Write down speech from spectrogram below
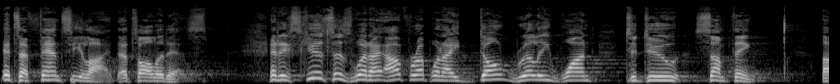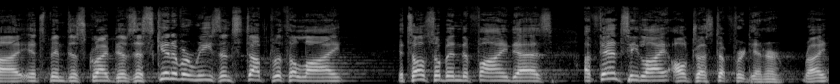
It's a fancy lie. That's all it is. An excuse is what I offer up when I don't really want to do something. Uh, it's been described as the skin of a reason stuffed with a lie. It's also been defined as a fancy lie all dressed up for dinner, right?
